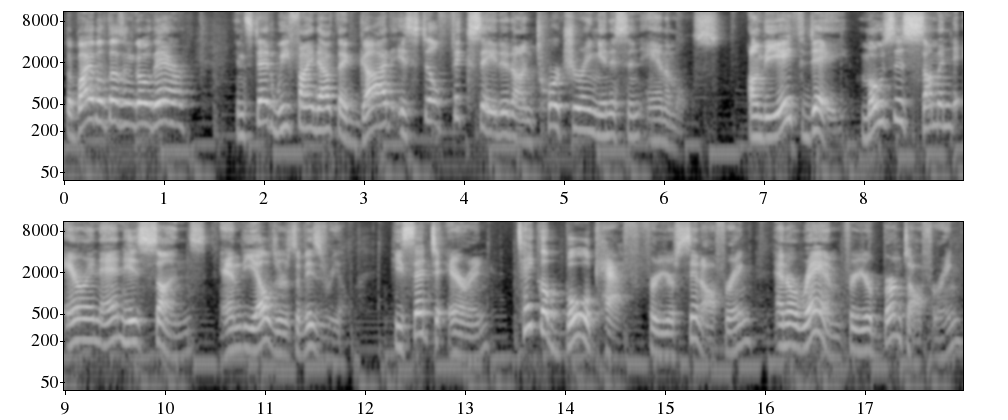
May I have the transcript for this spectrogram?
the Bible doesn't go there. Instead, we find out that God is still fixated on torturing innocent animals. On the eighth day, Moses summoned Aaron and his sons and the elders of Israel. He said to Aaron, Take a bull calf for your sin offering and a ram for your burnt offering,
